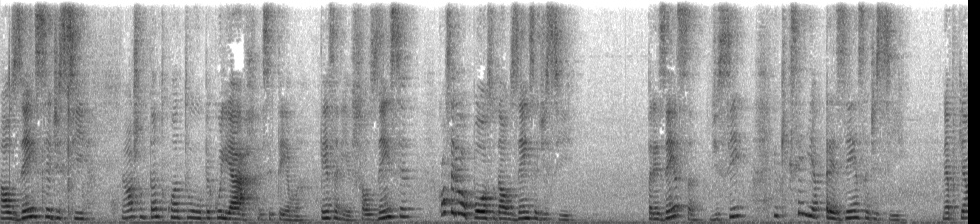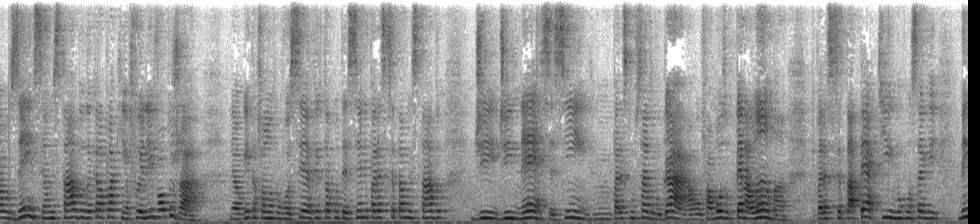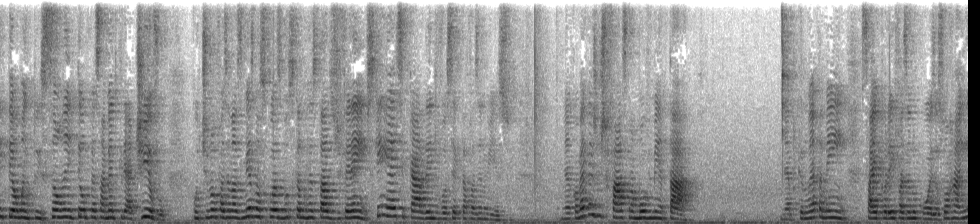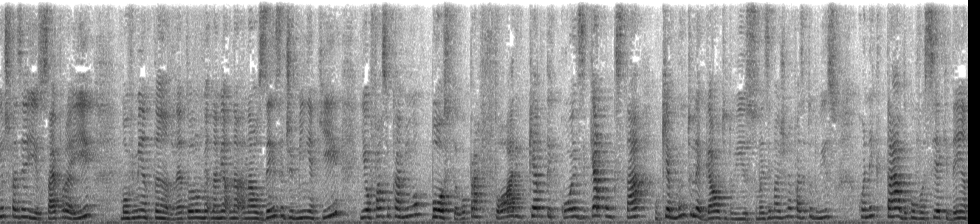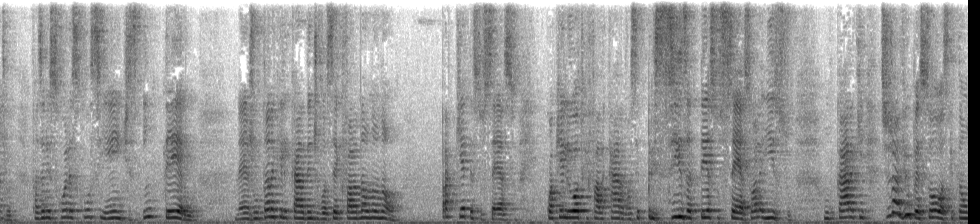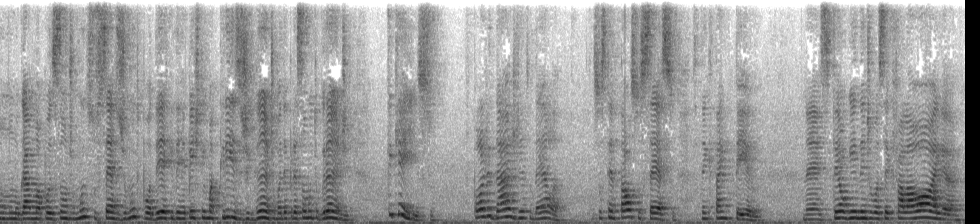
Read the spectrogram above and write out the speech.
A ausência de si. Eu acho um tanto quanto peculiar esse tema. Pensa nisso. Ausência. Qual seria o oposto da ausência de si? Presença de si? E o que seria a presença de si? Né? Porque a ausência é um estado daquela plaquinha. Fui ali e volto já. Né? Alguém está falando com você, a vida está acontecendo e parece que você está num estado de, de inércia, assim, parece que não sai do lugar, o famoso pé na lama, parece que você está até aqui, não consegue nem ter uma intuição, nem ter um pensamento criativo, continua fazendo as mesmas coisas, buscando resultados diferentes. Quem é esse cara dentro de você que está fazendo isso? Né? Como é que a gente faz para movimentar? Né? Porque não é também sair por aí fazendo coisa, eu sou rainha de fazer isso, sai por aí movimentando, né? Tô na, na, na, ausência de mim aqui e eu faço o caminho oposto. Eu vou para fora e quero ter coisa e quero conquistar, o que é muito legal tudo isso. Mas imagina fazer tudo isso conectado com você aqui dentro, fazendo escolhas conscientes, inteiro, né? Juntando aquele cara dentro de você que fala não, não, não. Para que ter sucesso? Com aquele outro que fala, cara, você precisa ter sucesso. Olha isso. Um cara que. Você já viu pessoas que estão num lugar, numa posição de muito sucesso, de muito poder, que de repente tem uma crise gigante, uma depressão muito grande? O que, que é isso? Polaridade dentro dela. Sustentar o sucesso, você tem que estar inteiro. Né? Se tem alguém dentro de você que fala, olha,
